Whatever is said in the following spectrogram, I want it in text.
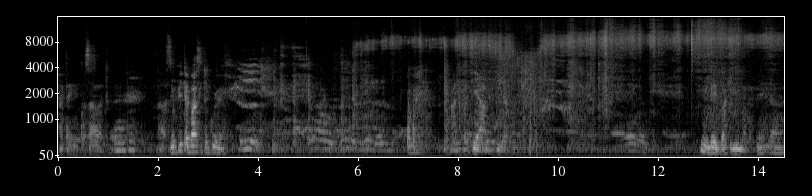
hata iko sawa tu. Mhm. Si upite basi tukule. Anipatie yangu pia. Mimi babe, baki mimi nakupenda.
